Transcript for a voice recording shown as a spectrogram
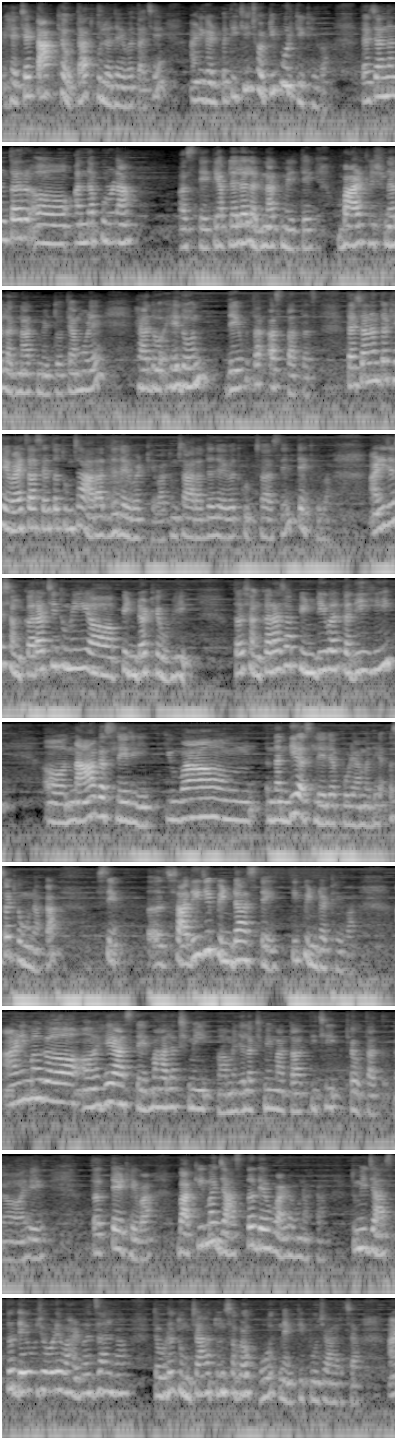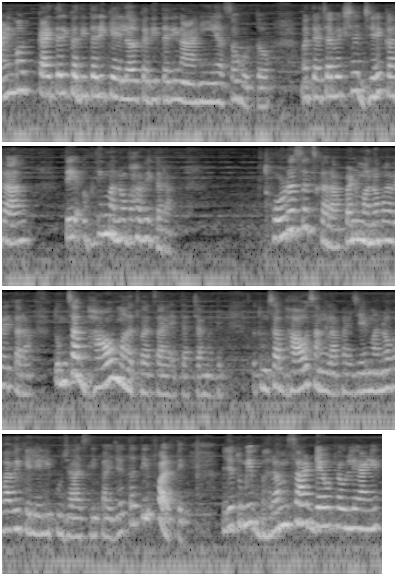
ह्याचे टाक ठेवतात कुलदैवताचे आणि गणपतीची छोटी मूर्ती ठेवा. त्याच्यानंतर अन्नपूर्णा असते ती आपल्याला लग्नात मिळते. बाळकृष्ण लग्नात मिळतो. त्यामुळे ह्या दो हे दोन देव तर असतातच. त्याच्यानंतर ठेवायचं असेल तर तुमचं आराध्य दैवत ठेवा. तुमचं आराध्य दैवत कुठचं असेल ते ठेवा. आणि जे शंकराची तुम्ही पिंड ठेवली तर शंकराच्या पिंडीवर कधीही नाग असलेली किंवा नंदी असलेल्या पुण्यामध्ये असं ठेवू नका. से साधी जी पिंड असते ती पिंड ठेवा. आणि मग हे असते महालक्ष्मी म्हणजे लक्ष्मी माता तिची ठेवतात हे तर ते ठेवा. बाकी मग जास्त देव वाढवू नका. तुम्ही जास्त देव जेवढे वाढवत जाल ना तेवढं तुमच्या हातून सगळं होत नाही ती पूजा अर्चा. आणि मग काहीतरी कधीतरी केलं कधीतरी नाही असं होतं. मग त्याच्यापेक्षा जे कराल ते अगदी मनोभावे करा. थोडंसंच करा पण मनोभावे करा. तुमचा भाव महत्त्वाचा आहे त्याच्यामध्ये. तर तुमचा भाव चांगला पाहिजे मनोभावे केलेली पूजा असली पाहिजे तर ती फळते. म्हणजे तुम्ही भरमसाठ देव ठेवले आणि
